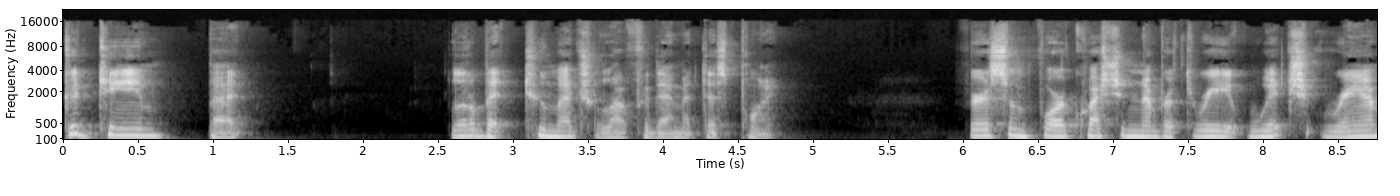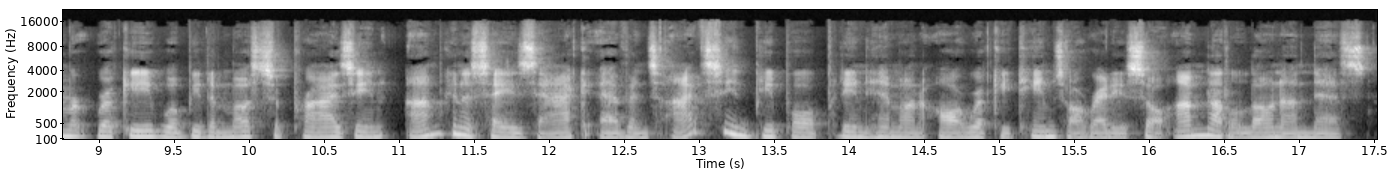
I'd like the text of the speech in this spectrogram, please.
Good team, but a little bit too much love for them at this point. Fearsome for question number three Which Ram rookie will be the most surprising? I'm going to say Zach Evans. I've seen people putting him on all rookie teams already, so I'm not alone on this.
